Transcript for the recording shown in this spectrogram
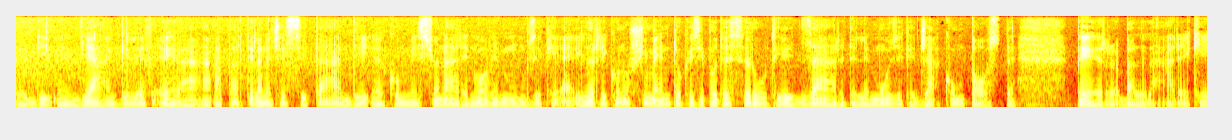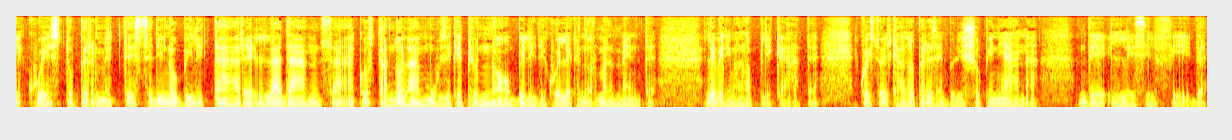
Russe di eh, Diaghilev era, a parte la necessità di eh, commissionare nuove musiche, il riconoscimento che si potessero utilizzare delle musiche già composte per ballare, che questo permettesse di nobilitare la danza accostandola a musiche più nobili di quelle che normalmente le venivano applicate. Questo è il caso per esempio di Chopiniana delle Silfide,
